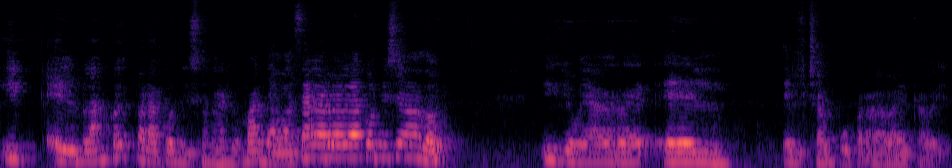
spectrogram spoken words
y el blanco es para acondicionarlo. Manda, vas a agarrar el acondicionador y yo voy a agarrar el champú para lavar el cabello.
